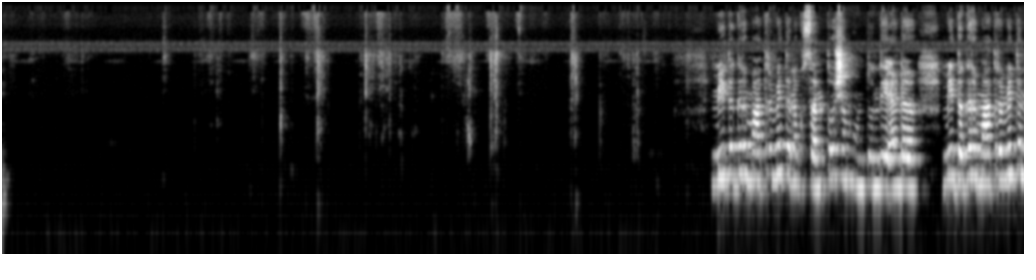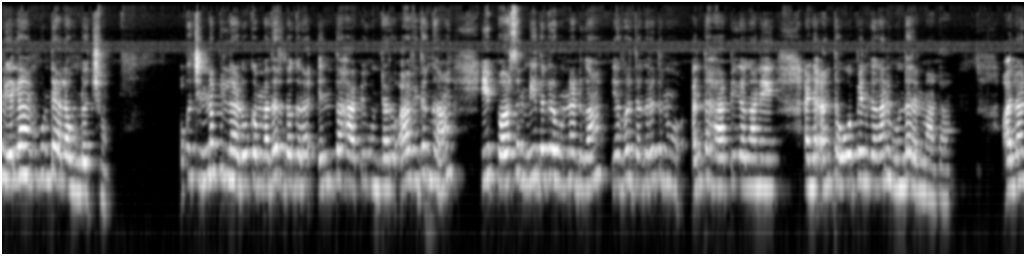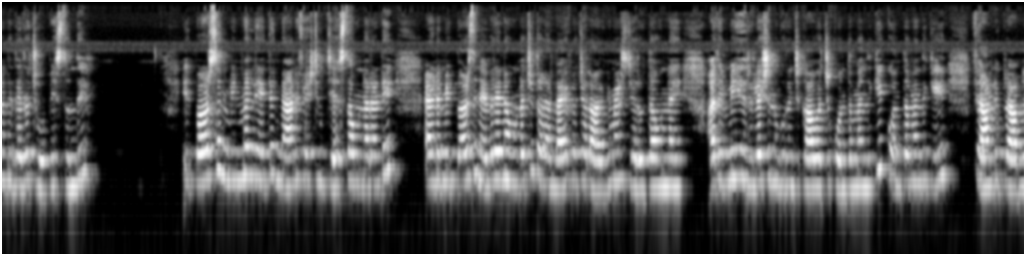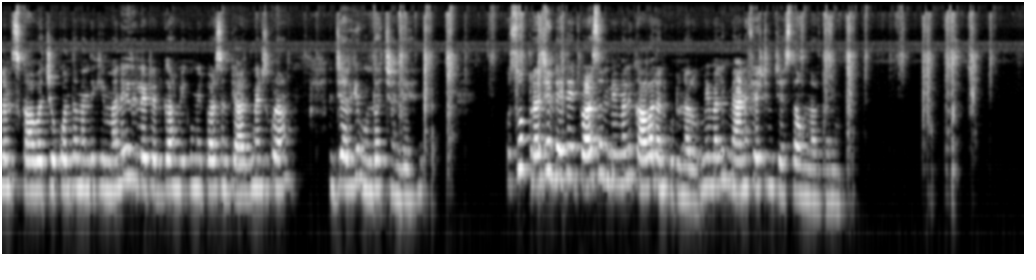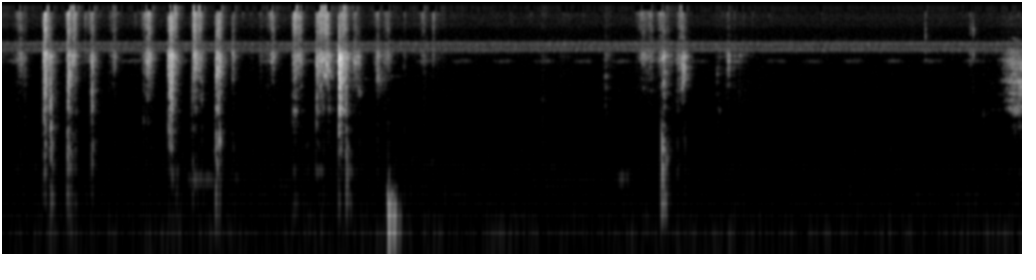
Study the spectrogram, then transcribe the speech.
మీ దగ్గర మాత్రమే తనకు సంతోషం ఉంటుంది. అండ్ మీ దగ్గర మాత్రమే తను ఎలా అనుకుంటే అలా ఉండొచ్చు. ఒక చిన్న పిల్లాడు ఒక మదర్ దగ్గర ఎంత హ్యాపీగా ఉంటారో, ఆ విధంగా ఈ పర్సన్ మీ దగ్గర ఉన్నట్టుగా ఎవరి దగ్గర తను అంత హ్యాపీగా కానీ అండ్ అంత ఓపెన్‌గా కానీ ఉండరనమాట. అలాంటిదేదో చూపిస్తుంది. ఈ పర్సన్ మిమ్మల్ని అయితే మేనిఫెస్టింగ్ చేస్తూ ఉన్నారండి. అండ్ మీ పర్సన్ ఎవరైనా ఉండొచ్చు. తన లైఫ్‌లో చాలా ఆర్గ్యుమెంట్స్ జరుగుతూ ఉన్నాయి. అది మీ రిలేషన్ గురించి కావచ్చు కొంతమందికి, కొంతమందికి ఫ్యామిలీ ప్రాబ్లమ్స్ కావచ్చు, కొంతమందికి మనీ రిలేటెడ్‌గా మీకు మీ పర్సన్‌కి ఆర్గ్యుమెంట్స్ కూడా జరిగి ఉండొచ్చండి. సో, ప్రెజెంట్ అయితే ఈ పర్సన్ మిమ్మల్ని కావాలనుకుంటున్నారు. మిమ్మల్ని మేనిఫెస్టింగ్ చేస్తూ ఉన్నారు తను.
